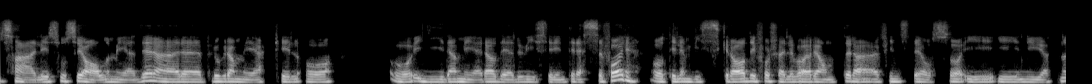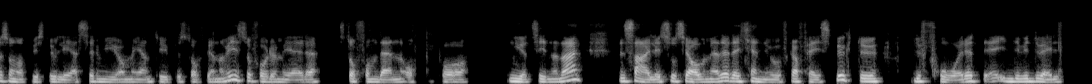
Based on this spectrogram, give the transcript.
særlig sosiale medier er eh, programmert til å å gi deg mer av det du viser interesse for. Og til en viss grad i forskjellige varianter fins det også i, i, nyhetene. sånn at hvis du leser mye om én type stoff i en avis, så får du mer stoff om den opp på nyhetssidene der. Men særlig sosiale medier, det kjenner vi jo fra Facebook. Du, du får et individuelt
